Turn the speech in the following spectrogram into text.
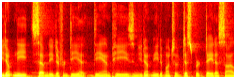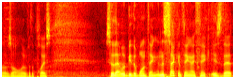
you don't need 70 different D- DMPs and you don't need a bunch of disparate data silos all over the place. So that would be the one thing. And the second thing I think is that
